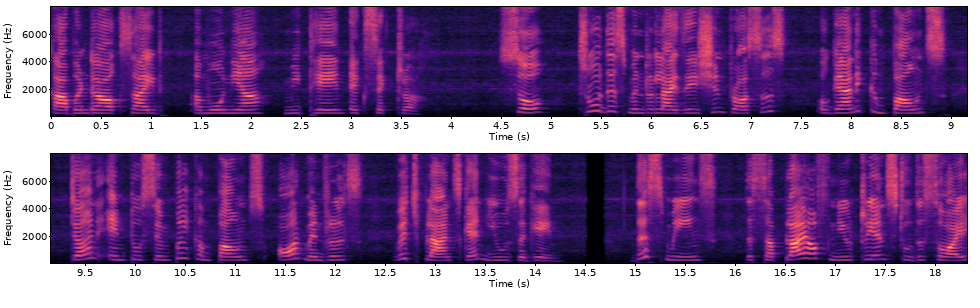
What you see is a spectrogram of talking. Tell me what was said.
carbon dioxide, ammonia, methane, etc. So, through this mineralization process, organic compounds turn into simple compounds or minerals which plants can use again. This means the supply of nutrients to the soil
